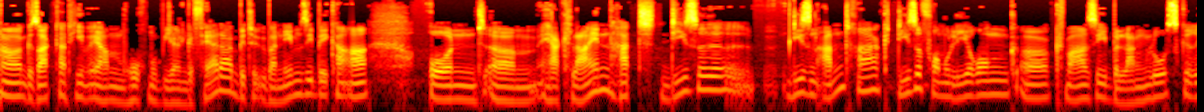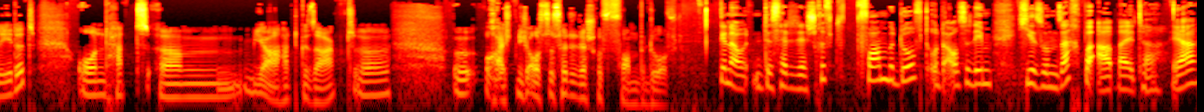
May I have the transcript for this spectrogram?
äh, gesagt hat, hier, wir haben einen hochmobilen Gefährder, bitte übernehmen Sie BKA. Und ähm, Herr Klein hat diese, diesen Antrag, diese Formulierung äh, quasi belanglos geredet und hat, ähm, ja, hat gesagt, äh, äh reicht nicht aus, das hätte der Schriftform bedurft. Genau, das hätte der Schriftform bedurft und außerdem hier so ein Sachbearbeiter, ja,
